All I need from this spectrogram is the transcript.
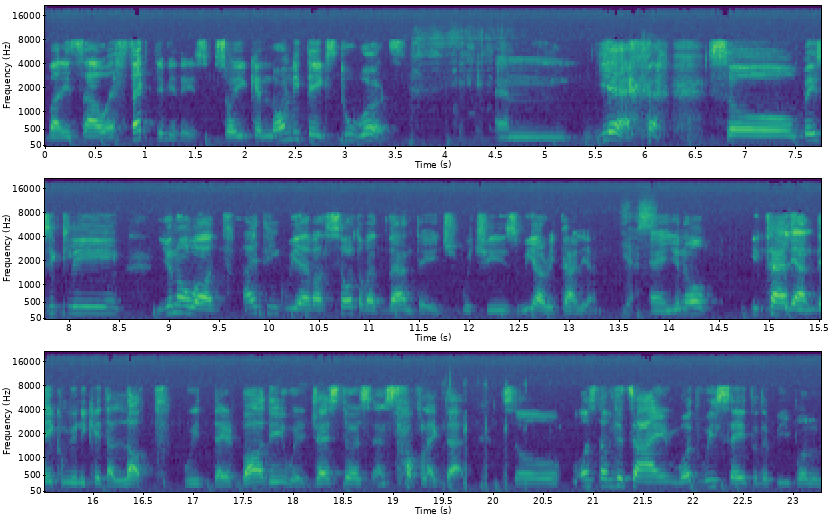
but it's how effective it is. So it can only takes two words, and yeah. so basically, you know what? I think we have a sort of advantage, which is we are Italian. Yes. And you know, Italian, they communicate a lot with their body, with gestures, and stuff like that. so most of the time, what we say to the people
